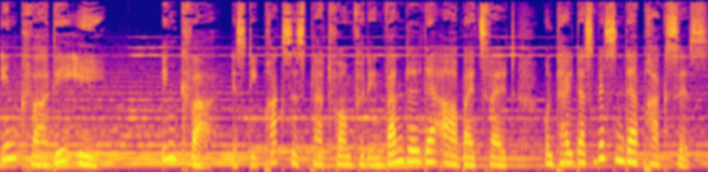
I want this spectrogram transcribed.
inqua.de. Inqua ist die Praxisplattform für den Wandel der Arbeitswelt und teilt das Wissen der Praxis.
